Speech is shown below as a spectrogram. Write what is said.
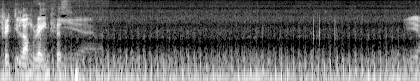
pretty long ranges. Yeah.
